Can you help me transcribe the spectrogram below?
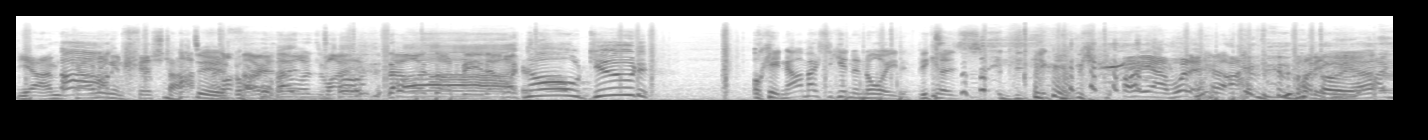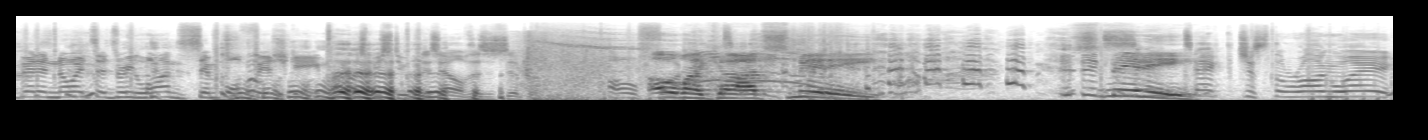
Yeah, I'm counting in fish top. Dude, Alright, that one's mine. That one's on me. That one. No, dude. Okay, now I'm actually getting annoyed because. Oh yeah, what? I've been, buddy. Oh, yeah? I've been annoyed since we launched simple fish game. That must be stupid as hell. if This is simple. Oh, fuck. Oh my god, Smitty. Smitty. tech just the wrong way.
